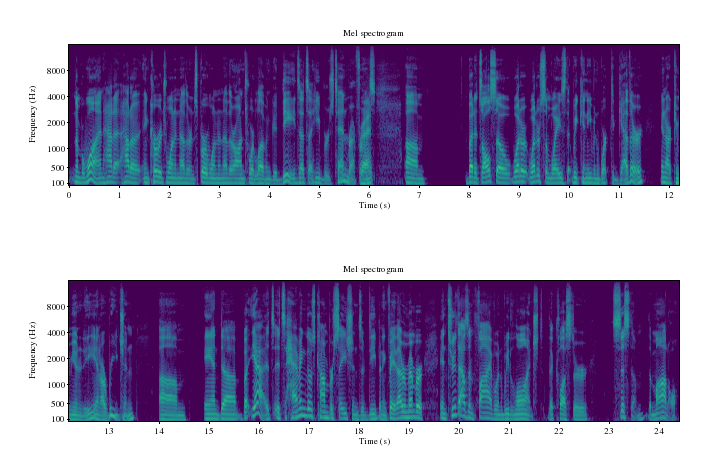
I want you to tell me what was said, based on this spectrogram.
number one how to how to encourage one another and spur one another on toward love and good deeds that's a hebrews 10 reference right. um, but it's also what are what are some ways that we can even work together in our community in our region um, And uh, but yeah, it's it's having those conversations of deepening faith. I remember in 2005 when we launched the cluster system, the model.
